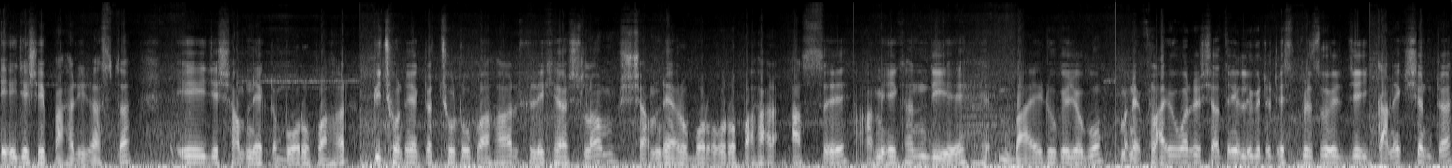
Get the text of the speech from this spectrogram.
এই যে সেই পাহাড়ি রাস্তা, এই যে সামনে একটা বড় পাহাড়, পিছনে একটা ছোট পাহাড় রেখে আসলাম, সামনে আরও বড় বড় পাহাড় আছে। আমি এখান দিয়ে বাইরে ঢুকে যাব। মানে ফ্লাইওভারের সাথে এলিভেটেড এক্সপ্রেসওয়ের যেই কানেকশনটা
